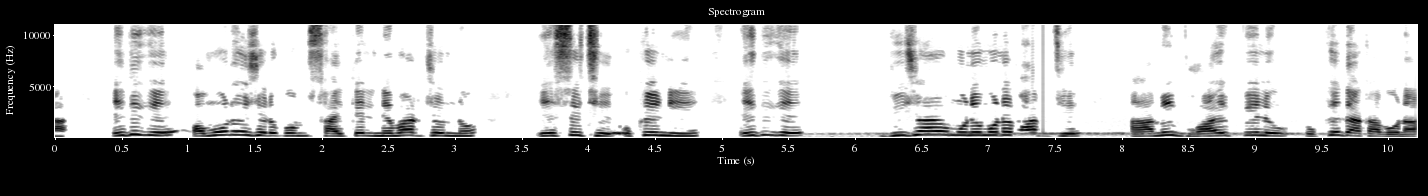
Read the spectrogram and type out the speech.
না। এদিকে অমরও সেরকম সাইকেল নেবার জন্য এসেছে ওকে নিয়ে। এদিকে বিজয়ও মনে মনে ভাবছে, আমি ভয় পেলেও তোকে দেখাবো না।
